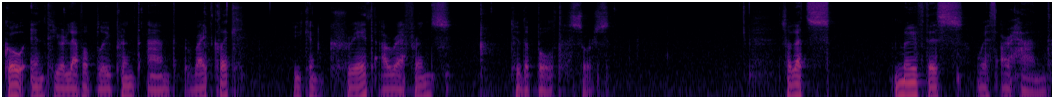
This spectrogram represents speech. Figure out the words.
go into your level blueprint and right click you can create a reference to the bolt source. So let's move this with our hand.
